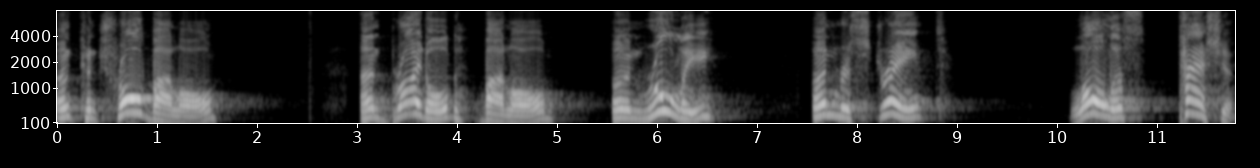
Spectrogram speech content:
uncontrolled by law, unbridled by law, unruly, unrestrained, lawless passion.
